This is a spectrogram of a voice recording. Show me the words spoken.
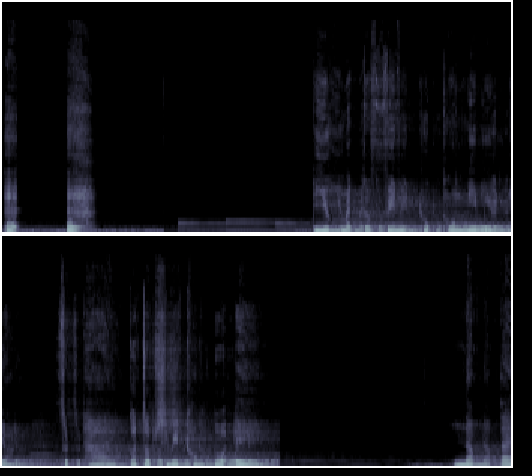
เอ๊ะเอ๊ะดิยุคแมกกาฟินถูกทวงหนี้ไม่หยุดหย่อน สุดท้ายก็จบชีวิตของตัวเอง นับแต่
